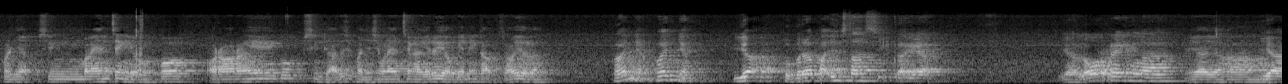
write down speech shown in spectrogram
banyak sing melenceng ya kok orang-orangnya itu sing di atas sih banyak sing melenceng. Akhirnya ya kayaknya gak percaya lah. Banyak banyak. Ya beberapa instansi kayak ya loreng lah. Ya ya ya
